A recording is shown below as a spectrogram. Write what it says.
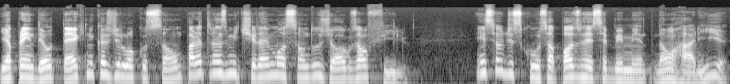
e aprendeu técnicas de locução para transmitir a emoção dos jogos ao filho. Em seu discurso após o recebimento da honraria,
